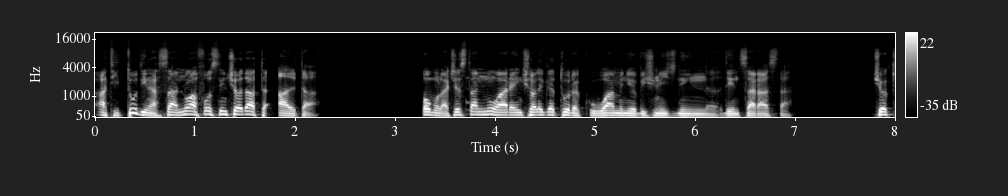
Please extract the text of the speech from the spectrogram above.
atitudinea sa nu a fost niciodată alta omul acesta nu are nicio legătură cu oamenii obișnuiți din, din țara asta. Și ok,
